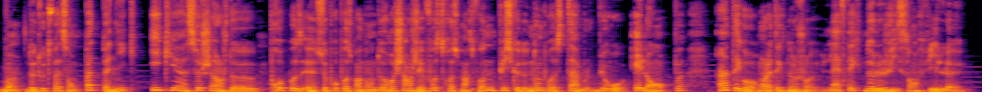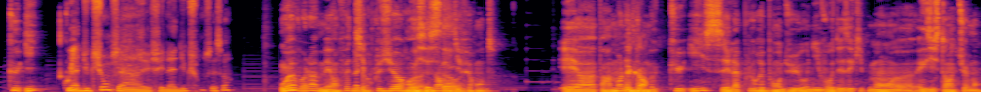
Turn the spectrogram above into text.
Bon, de toute façon, pas de panique, Ikea se charge de proposer, euh, se propose pardon, de recharger votre smartphone puisque de nombreuses tables, bureaux et lampes intégreront la technologie, la technologie sans fil QI. QI. L'adduction, c'est un, c'est une adduction, c'est ça? Ouais, voilà, mais en fait, il y a plusieurs Oui, euh, normes ça, ouais. différentes. Et euh, apparemment, la norme QI, c'est la plus répandue au niveau des équipements euh, existants actuellement.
